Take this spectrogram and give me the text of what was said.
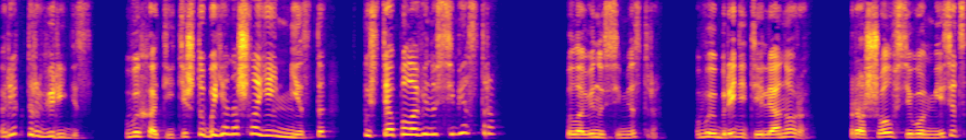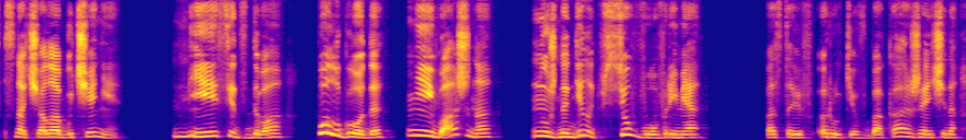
«Ректор Веридис, вы хотите, чтобы я нашла ей место спустя половину семестра?» Половину семестра? Вы бредите, Элеонора. Прошел всего месяц с начала обучения. Месяц, два, полгода, неважно. Нужно делать все вовремя. Поставив руки в бока, женщина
